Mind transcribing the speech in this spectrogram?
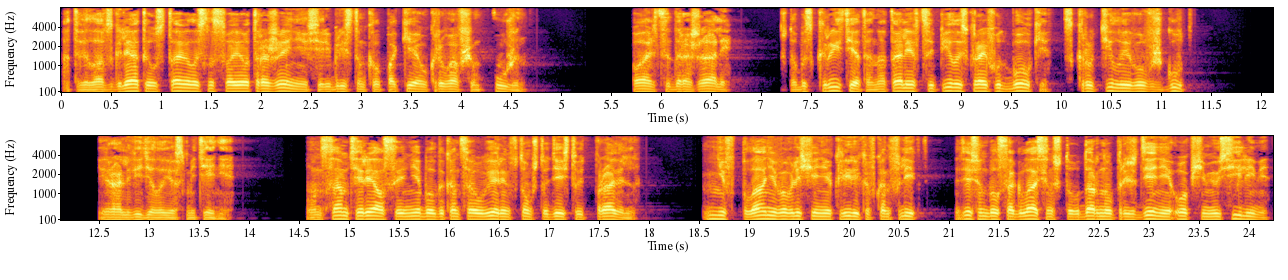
Отвела взгляд и уставилась на свое отражение в серебристом колпаке, укрывавшем ужин. Пальцы дрожали. Чтобы скрыть это, Наталья вцепилась в край футболки, скрутила его в жгут. Ираль видел ее смятение. Он сам терялся и не был до конца уверен в том, что действует правильно. Не в плане вовлечения клирика в конфликт. Здесь он был согласен, что удар на упреждение общими усилиями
